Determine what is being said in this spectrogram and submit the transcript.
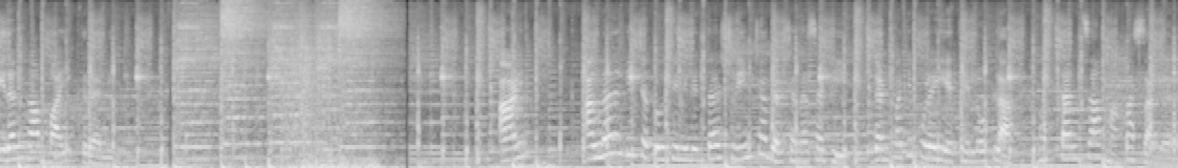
तिरंगा बाईक रॅली. आणि अंगारकी चतुर्थीनिमित्त श्रींच्या दर्शनासाठी गणपतीपुळे येथे लोटला भक्तांचा महासागर.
